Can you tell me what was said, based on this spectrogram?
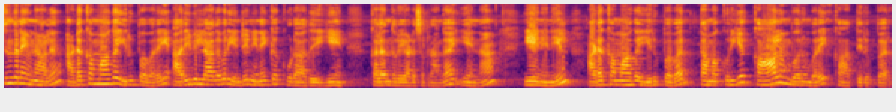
சிந்தனையினால அடக்கமாக இருப்பவரை அறிவில்லாதவர் என்று நினைக்கக்கூடாது. ஏன்? கலந்துரையாட சொல்றாங்க. ஏன்னா ஏனெனில் அடக்கமாக இருப்பவர் தமக்குரிய காலம் வரும் வரை காத்திருப்பர்.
